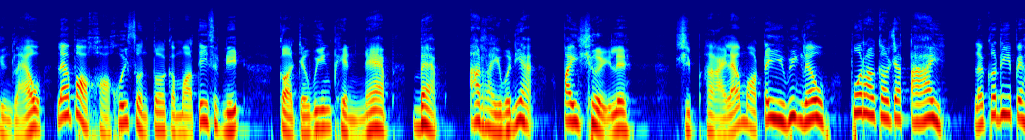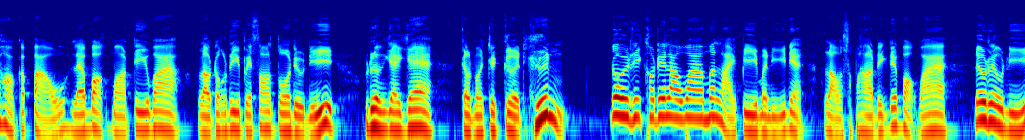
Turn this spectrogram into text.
ถึงแล้ว แล้วบอกขอคุยส่วนตัวกับมอร์ตี้สักนิด ก่อนจะวิ่งเพ่นแนบ แบบอะไรวะเนี่ย ไปเฉยเลย ชิบหายแล้วมอร์ตี้วิ่งเร็วพวกเรากำลังจะตาย แล้วก็รีบไปหอบกระเป๋า แล้วบอกมอร์ตี้ว่าเราต้องรีบไปซ่อนตัวเดี๋ยวนี้ เรื่องแย่ๆกำลังจะเกิดขึ้น โดยริกเขาได้เล่าว่าเมื่อหลายปีมานี้เนี่ยเหล่าสภาริกได้บอกว่าเร็วๆนี้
